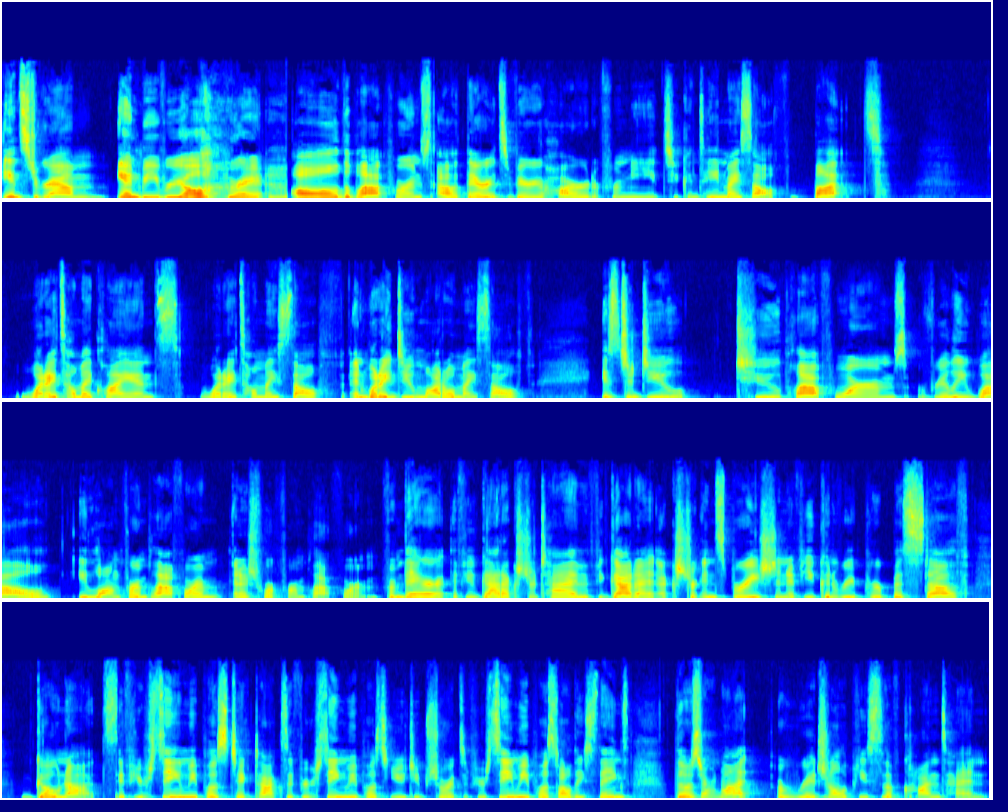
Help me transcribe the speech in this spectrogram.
Instagram and BeReal, right? All the platforms out there, it's very hard for me to contain myself. But what I tell my clients, what I tell myself, and what I do model myself is to do two platforms really well a long form platform and a short form platform. From there, if you've got extra time, if you've got extra inspiration, if you can repurpose stuff, go nuts. If you're seeing me post TikToks, if you're seeing me post YouTube shorts, if you're seeing me post all these things, those are not original pieces of content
